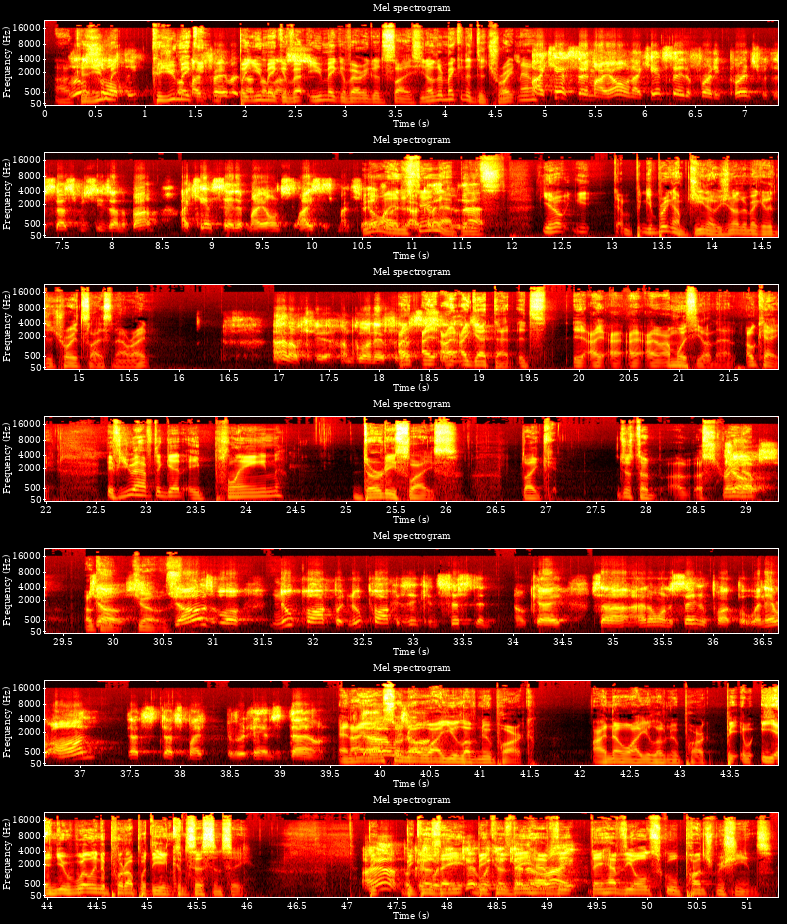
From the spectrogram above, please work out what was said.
uh, A because you salty, make because you make my favorite but you make a you make a very good slice. You know they're making a Detroit now. I can't say my own. I can't say the Freddie Prince with the sesame seeds on the bottom. I can't say that my own slice is my favorite. no, I understand can I that, but it's you know you, you bring up Gino's. You know they're making a Detroit slice now, right? I don't care. I'm going there for I. I, I, I get that. It's I, I, I I'm with you on that. Okay, if you have to get a plain, dirty slice, like just a a, a straight Joe's. up. Okay, Joe's. Joe's. Joe's or New Park, but New Park is inconsistent. Okay, so I don't want to say New Park, but when they're on, that's that's my favorite, hands down. And I also know on. why you love New Park. I know why you love New Park, Be, and you're willing to put up with the inconsistency I am because when they get, because they have right, the they have the old school punch machines.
